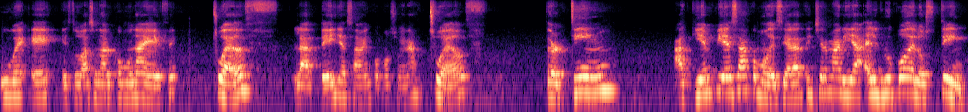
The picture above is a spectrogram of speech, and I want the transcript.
VE. Esto va a sonar como una F. 12. La T, ya saben cómo suena. 12. 13. Aquí empieza, como decía la teacher María, el grupo de los teen.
